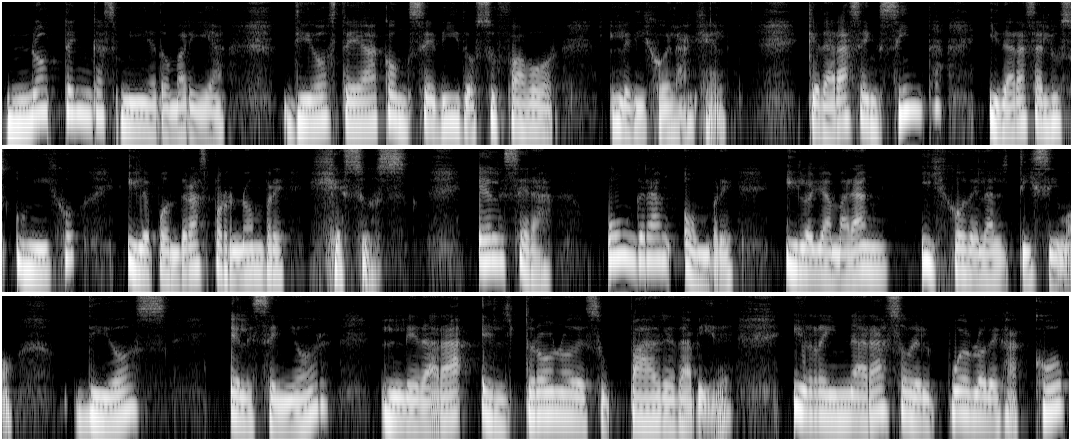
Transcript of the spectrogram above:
No tengas miedo, María. Dios te ha concedido su favor, le dijo el ángel. Quedarás encinta y darás a luz un hijo y le pondrás por nombre Jesús. Él será un gran hombre y lo llamarán Hijo del Altísimo. Dios, el Señor, le dará el trono de su padre David y reinará sobre el pueblo de Jacob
